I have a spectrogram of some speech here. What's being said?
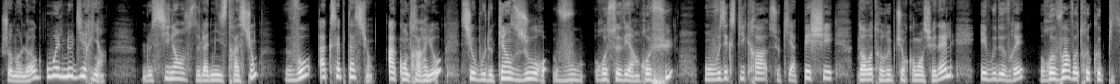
j'homologue, ou elle ne dit rien. Le silence de l'administration vaut acceptation. A contrario, si au bout de 15 jours, vous recevez un refus, on vous expliquera ce qui a péché dans votre rupture conventionnelle et vous devrez revoir votre copie.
